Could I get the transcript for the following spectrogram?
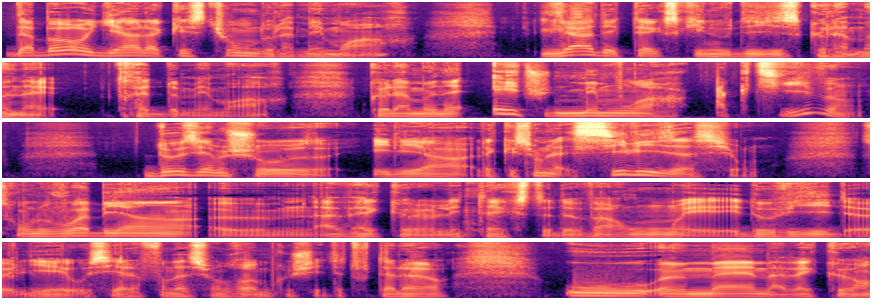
D'abord, il y a la question de la mémoire. Il y a des textes qui nous disent que la monnaie traite de mémoire, que la monnaie est une mémoire active. Deuxième chose, il y a la question de la civilisation. Parce qu'on le voit bien euh, avec euh, les textes de Varron et, d'Ovide euh, liés aussi à la fondation de Rome que je citais tout à l'heure, ou même avec à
